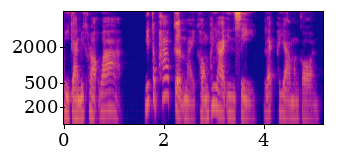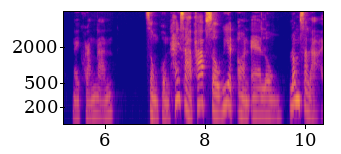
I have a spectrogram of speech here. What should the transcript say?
มีการวิเคราะห์ว่า มิตรภาพเกิดใหม่ของพญาอินทรีและพญามังกรในครั้งนั้น ส่งผลให้สหภาพโซเวียตอ่อนแอลง ล่มสลาย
